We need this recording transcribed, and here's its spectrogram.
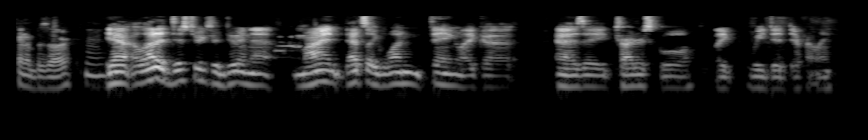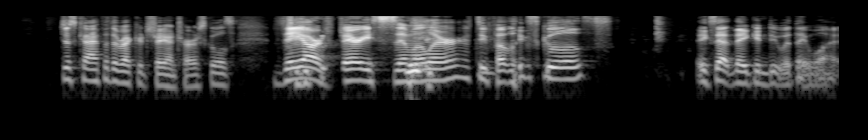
kind of bizarre. Yeah, a lot of districts are doing that. Mine, that's like one thing. Like, uh, as a charter school, like we did differently. just can I put the record straight on charter schools? They are very similar to public schools, except they can do what they want.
